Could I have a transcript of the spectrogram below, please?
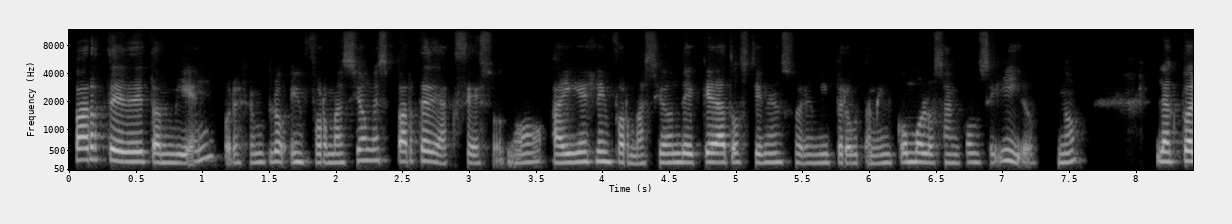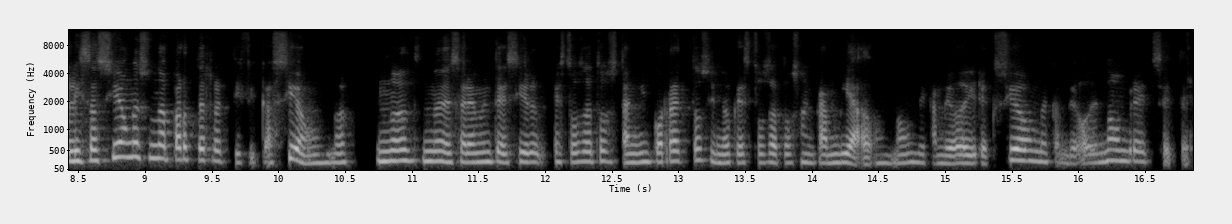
parte de también, por ejemplo, información es parte de acceso, ¿no? Ahí es la información de qué datos tienen sobre mí, pero también cómo los han conseguido, ¿no? La actualización es una parte de rectificación, ¿no? no es necesariamente decir estos datos están incorrectos, sino que estos datos han cambiado, ¿no? Me he cambiado de dirección, me he cambiado de nombre, etc.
